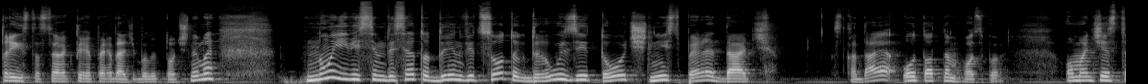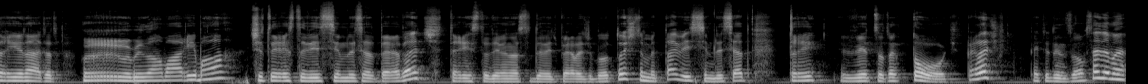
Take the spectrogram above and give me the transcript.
343 передачі були точними. Ну і 81%, друзі, точність передач складає у Тоттенем Готспур. У Манчестер Юнайтед Рубіна Маріма 480 передач, 399 передач були точними та 83% точних передач. 5-1 за офсайдами.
